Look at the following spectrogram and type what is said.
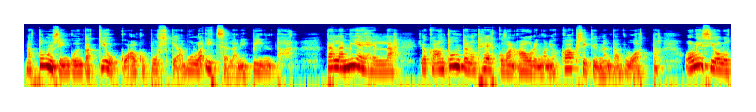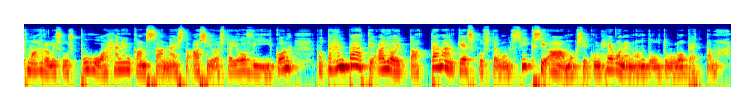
Mä tunsin, kuinka kiukku alkoi puskea mulla itselläni pintaan. Tällä miehellä, joka on tuntenut hehkuvan auringon jo 20 vuotta, olisi ollut mahdollisuus puhua hänen kanssaan näistä asioista jo viikon, mutta hän päätti ajoittaa tämän keskustelun siksi aamuksi, kun hevonen on tultu lopettamaan.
